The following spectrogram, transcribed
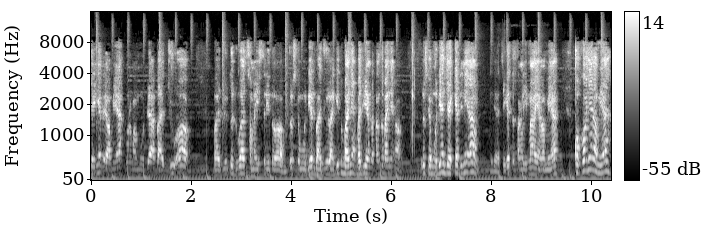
Ingat ya om ya kurma muda baju om. Baju tuh dua sama istri tuh om. Terus kemudian baju lagi tuh banyak baju yang datang tuh banyak om. Terus kemudian jaket ini om. Ya jaket tentang lima ya om ya. Pokoknya om ya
